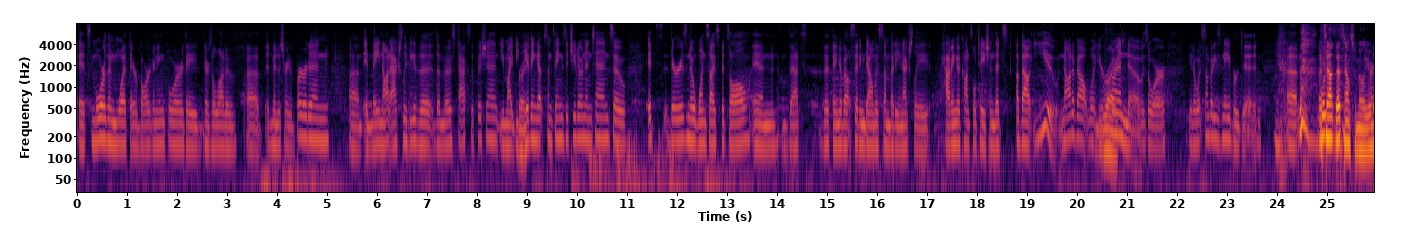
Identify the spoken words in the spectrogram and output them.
it's more than what they're bargaining for. They there's a lot of uh, administrative burden. Um, it may not actually be the, the most tax efficient. You might be Right. giving up some things that you don't intend. So it's there is no one size fits all, and that's the thing about sitting down with somebody and actually having a consultation that's about you, not about what your Right. friend knows or you know what somebody's neighbor did. Um, that sounds that sounds familiar.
